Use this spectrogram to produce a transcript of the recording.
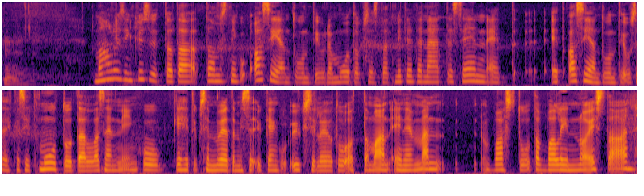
Hmm. Mä haluaisin kysyä tuota, niin asiantuntijuuden muutoksesta, että miten te näette sen, että, että asiantuntijuus ehkä sit muuttuu tällaisen niin kuin kehityksen myötä, missä ikään kuin yksilö joutuu ottamaan enemmän vastuuta valinnoistaan?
